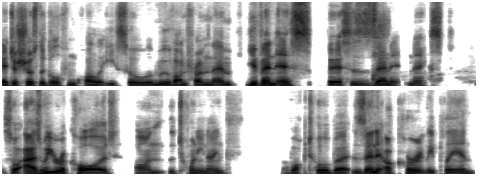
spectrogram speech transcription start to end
it just shows the golf in quality. So we'll move on from them. Juventus, versus Zenit next. So as we record on the 29th of October, Zenit are currently playing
